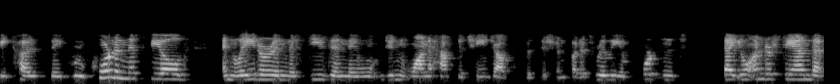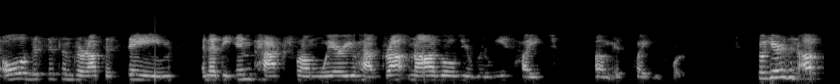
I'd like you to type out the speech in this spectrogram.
because they grew corn in this field and later in the season they didn't want to have to change out the position. But it's really important that you'll understand that all of the systems are not the same and that the impacts from where you have drop nozzles, your release height um, is quite important. So here's an up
